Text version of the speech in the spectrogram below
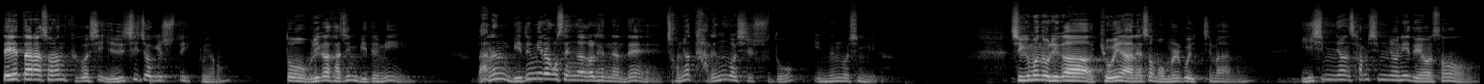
때에 따라서는 그것이 일시적일 수도 있고요. 또 우리가 가진 믿음이 나는 믿음이라고 생각을 했는데 전혀 다른 것일 수도 있는 것입니다. 지금은 우리가 교회 안에서 머물고 있지만 20년, 30년이 되어서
